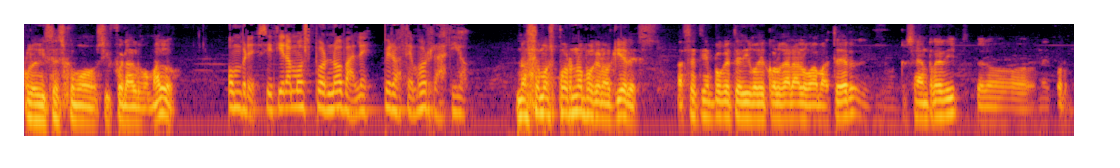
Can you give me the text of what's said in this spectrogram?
Lo dices como si fuera algo malo. Hombre, si hiciéramos porno, vale, pero hacemos radio. No hacemos porno porque no quieres. Hace tiempo que te digo de colgar algo amateur, aunque sea en Reddit, pero no hay forma.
